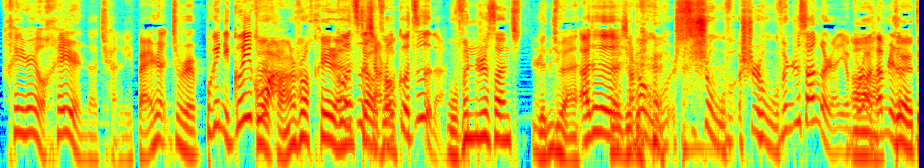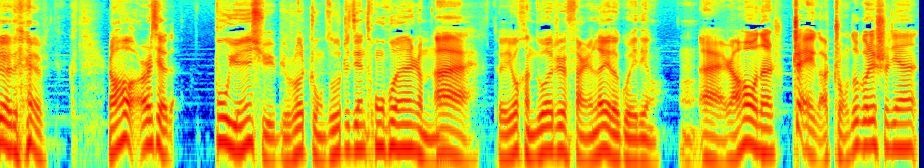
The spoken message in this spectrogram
黑人有黑人的权利，白人就是不给你搁一块，儿，好像说黑人各自享受各自的。五分之三人权。啊，对对对对享受五是五是五分之三个人，也不知道他们这啊、对对对，然后而且不允许，比如说种族之间通婚什么的，哎。对，有很多这反人类的规定，嗯。哎，然后呢，这个种族隔离时间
